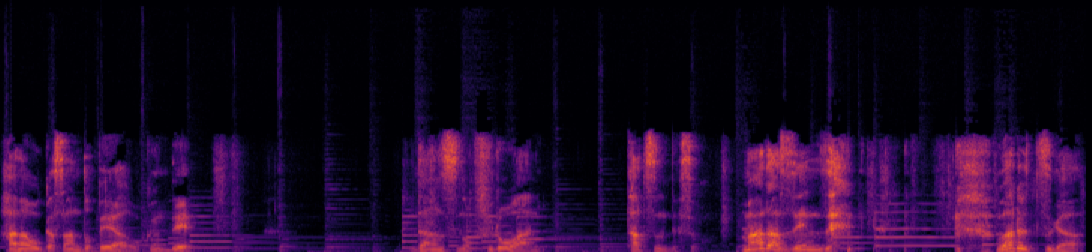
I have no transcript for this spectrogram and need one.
花岡さんとペアを組んで、ダンスのフロアに立つんですよ。まだ全然 ワルツが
